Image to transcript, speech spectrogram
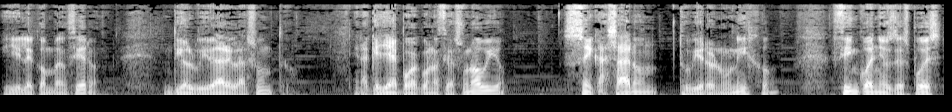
Y le convencieron de olvidar el asunto. En aquella época conoció a su novio, se casaron, tuvieron un hijo. Cinco años después,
